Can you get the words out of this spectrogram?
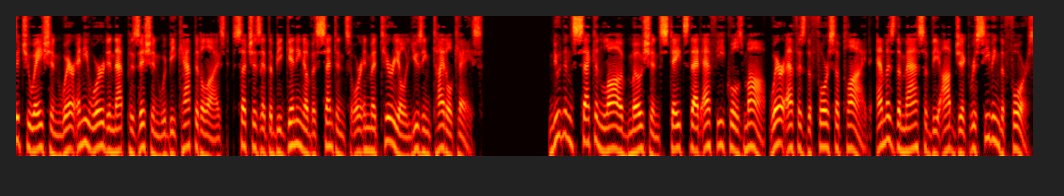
situation where any word in that position would be capitalized, such as at the beginning of a sentence or in material using title case. Newton's second law of motion states that F equals ma, where F is the force applied, m is the mass of the object receiving the force,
